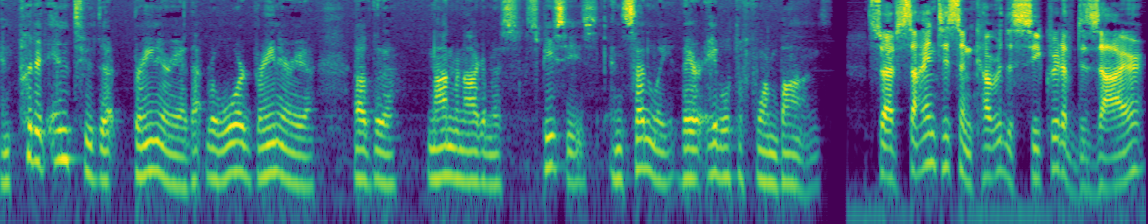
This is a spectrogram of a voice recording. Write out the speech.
and put it into the brain area, that reward brain area of the non monogamous species, and suddenly they are able to form bonds. So, have scientists uncovered the secret of desire?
